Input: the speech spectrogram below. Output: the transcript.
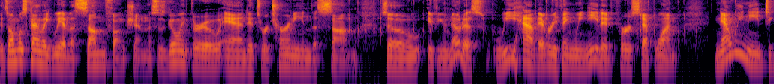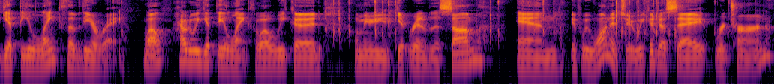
it's almost kind of like we have a sum function. This is going through and it's returning the sum. So if you notice, we have everything we needed for step one. Now we need to get the length of the array. Well, how do we get the length? Well, we could, let me get rid of the sum. And if we wanted to, we could just say return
